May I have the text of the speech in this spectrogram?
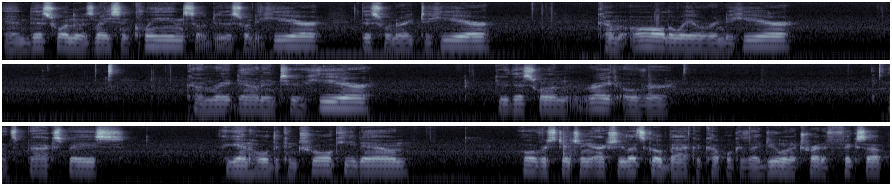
and this one was nice and clean, so do this one to here, this one right to here, come all the way over into here, come right down into here, do this one right over, let's backspace, again hold the control key down, over stitching. Actually, let's go back a couple because I do want to try to fix up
